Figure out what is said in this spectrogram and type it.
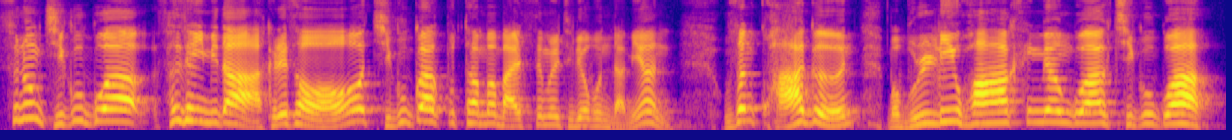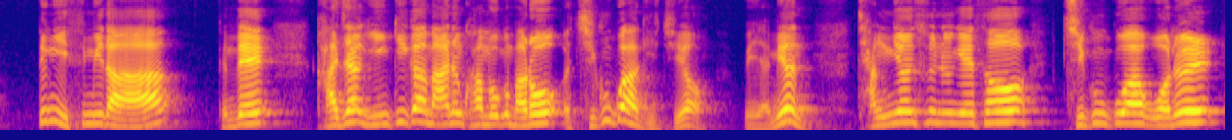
수능 지구과학 선생입니다. 그래서 지구과학부터 한번 말씀을 드려본다면 우선 과학은 뭐 물리, 화학, 생명과학, 지구과학 등이 있습니다. 근데 가장 인기가 많은 과목은 바로 지구과학이지요. 왜냐하면 작년 수능에서 지구과학원을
